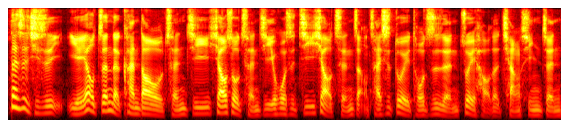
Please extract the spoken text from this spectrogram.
但是其实也要真的看到成绩、销售成绩或是绩效成长，才是对投资人最好的强心针。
